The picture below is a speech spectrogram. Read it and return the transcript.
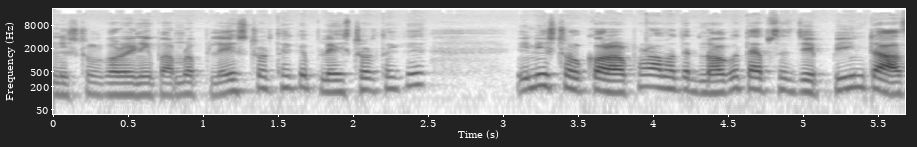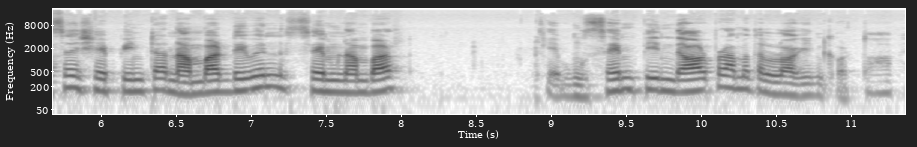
ইনস্টল করে নিব। আমরা প্লে স্টোর থেকে প্লে স্টোর থেকে ইনস্টল করার পর আমাদের নগদ অ্যাপসের যে পিনটা আছে, সেই পিনটা নাম্বার দিবেন সেম নাম্বার এবং সেম পিন দেওয়ার পর আমাদের লগ ইন করতে হবে।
